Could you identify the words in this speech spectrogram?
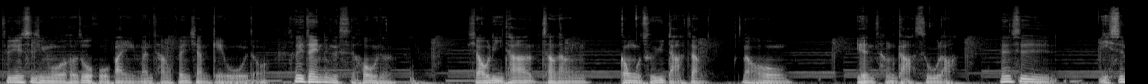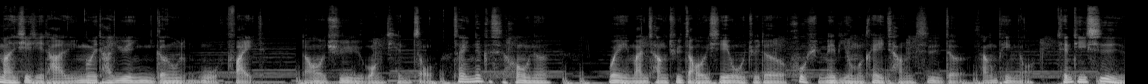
这件事情我合作伙伴也蛮常分享给我的哦。所以在那个时候呢，小李他常常跟我出去打仗，然后也很常打输啦。但是也是蛮谢谢他的，因为他愿意跟我 fight，然后去往前走。在那个时候呢，我也蛮常去找一些我觉得或许 maybe 我们可以尝试的商品哦。前提是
